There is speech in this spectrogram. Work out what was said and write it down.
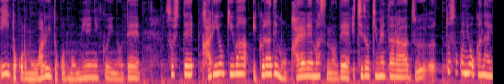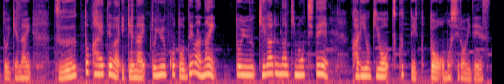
いいところも悪いところも見えにくいのでそして仮置きはいくらでも変えれますので一度決めたらずっとそこに置かないといけないずっと変えてはいけないということではないという気軽な気持ちで仮置きを作っていくと面白いです。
